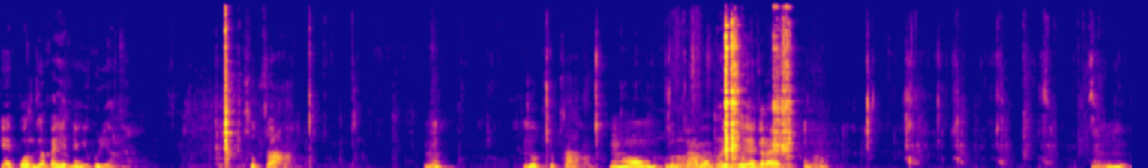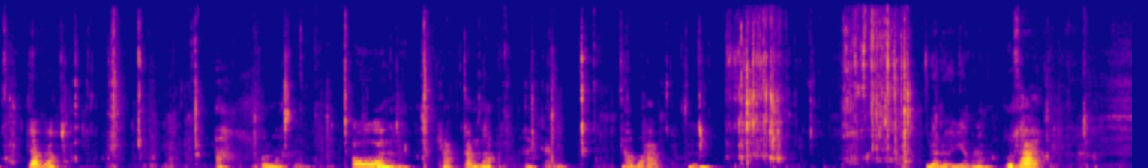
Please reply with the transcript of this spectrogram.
เหตุผลก็ไปเห็นอย่างนี้ผู้เดียวนะสุกซ่ามั้งหืมสุกสุกซ่ามั้งอืมหลบข้าวไปเปลี่ยนผู้ใดก็ได้อืมอืมจับเนาะอะคนละคนโอ้ยหักกันเนาะหากันเอาบอกผักอืมเดี๋ยวเลยเดี๋ยวนั่งสุดท้ายสุดท้ายอีดีสุดท้ายตั้งแต่หาวิดีโอทีแรกอะที่แร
